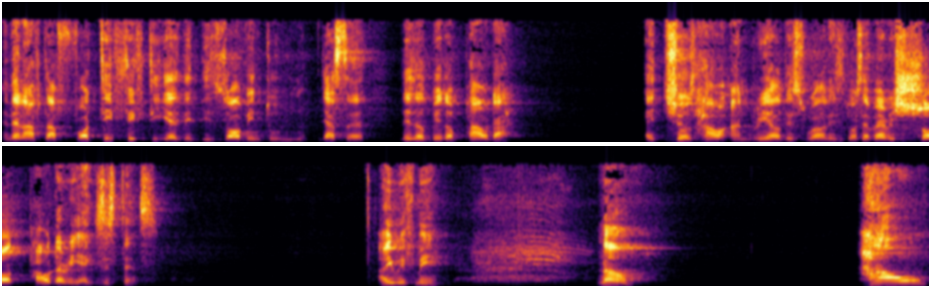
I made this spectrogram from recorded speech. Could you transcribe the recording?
And then after 40, 50 years, they dissolve into just a little bit of powder. It shows how unreal this world is. It was a very short, powdery existence. Are you with me? Now, how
